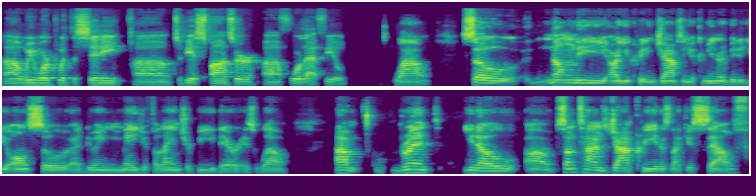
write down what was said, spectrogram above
uh, we worked with the city to be a sponsor for that field. Wow. So not only are you creating jobs in your community, but you're also doing major philanthropy there as well. Um, Brent, you know, uh, sometimes job creators like yourself,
